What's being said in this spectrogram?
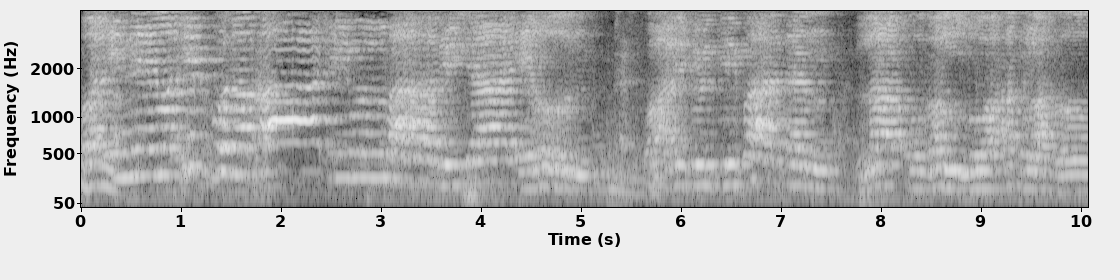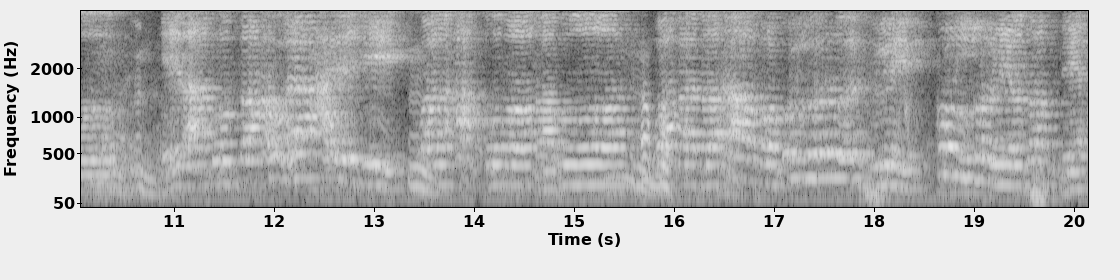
وإني محب خادم الباب شاعر. وأرجو التفاتا لا أضل وأقلق. إذا تفتح العرش والحق ضاقه وقد خاف كل الرسل كل يسبح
